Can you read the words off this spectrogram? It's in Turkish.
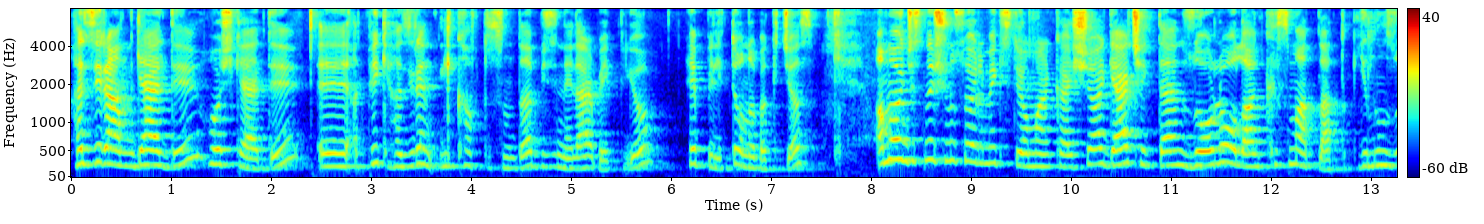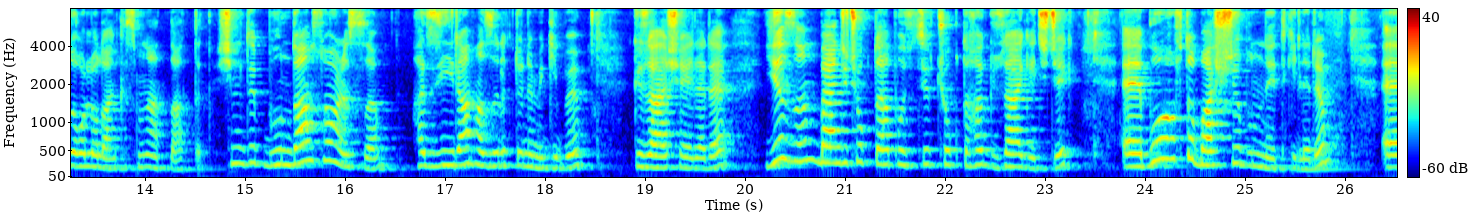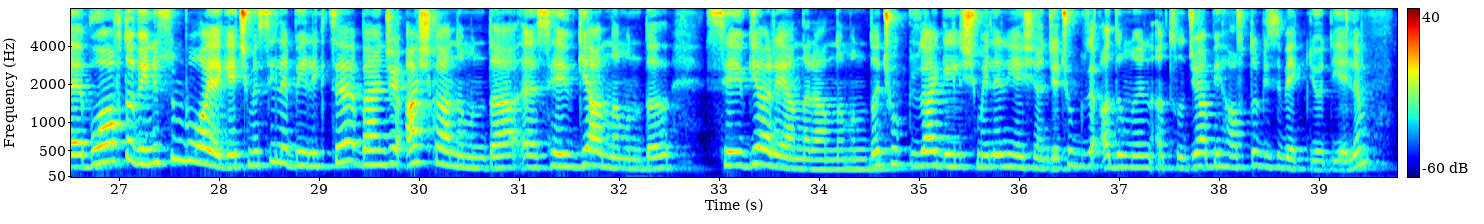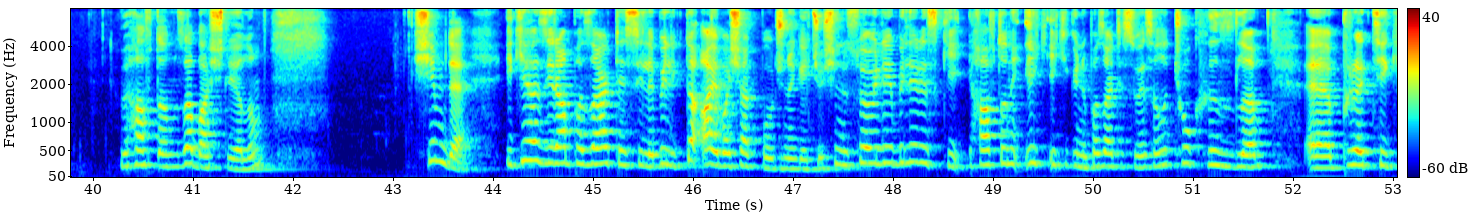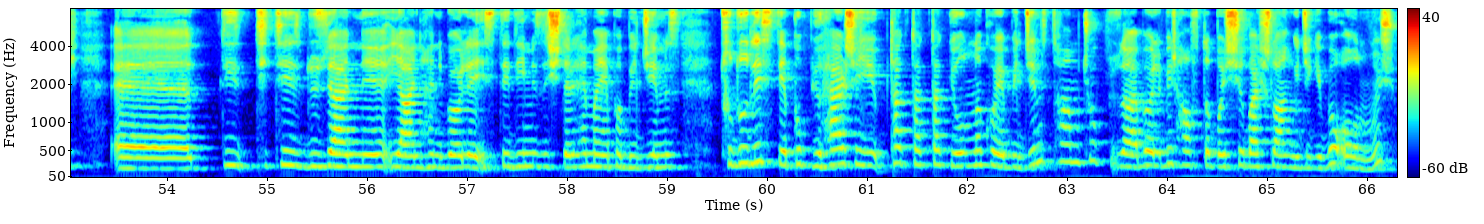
Haziran geldi, hoş geldi. Ee, peki Haziran ilk haftasında bizi neler bekliyor? Hep birlikte ona bakacağız. Ama öncesinde şunu söylemek istiyorum arkadaşlar. Gerçekten zorlu olan kısmı atlattık. Yılın zorlu olan kısmını atlattık. Şimdi bundan sonrası Haziran hazırlık dönemi gibi güzel şeylere. Yazın bence çok daha pozitif, çok daha güzel geçecek. Ee, bu hafta başlıyor bunun etkileri. Ee, bu hafta Venüs'ün bu aya geçmesiyle birlikte bence aşk anlamında, e, sevgi anlamında, sevgi arayanlar anlamında çok güzel gelişmelerin yaşanacağı, çok güzel adımların atılacağı bir hafta bizi bekliyor diyelim. Ve haftamıza başlayalım. Şimdi 2 Haziran pazartesi ile birlikte Ay Başak Burcu'na geçiyor. Şimdi söyleyebiliriz ki haftanın ilk iki günü pazartesi ve salı çok hızlı, e, pratik, e, titiz, düzenli yani hani böyle istediğimiz işleri hemen yapabileceğimiz to do list yapıp her şeyi tak tak tak yoluna koyabileceğimiz tam çok güzel böyle bir hafta başı başlangıcı gibi olmuş.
